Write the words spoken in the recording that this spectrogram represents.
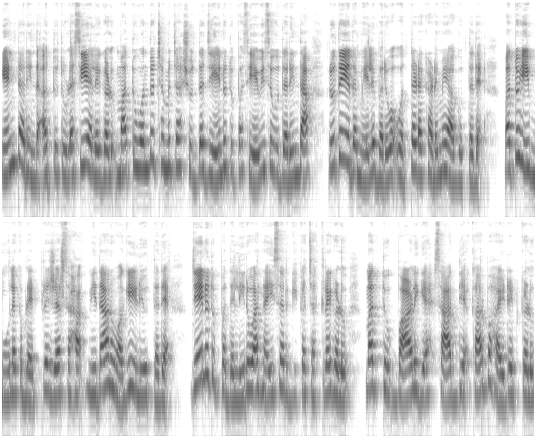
ಎಂಟರಿಂದ ಹತ್ತು ತುಳಸಿ ಎಲೆಗಳು ಮತ್ತು ಒಂದು ಚಮಚ ಶುದ್ಧ ಜೇನುತುಪ್ಪ ಸೇವಿಸುವುದರಿಂದ ಹೃದಯದ ಮೇಲೆ ಬರುವ ಒತ್ತಡ ಕಡಿಮೆಯಾಗುತ್ತದೆ ಮತ್ತು ಈ ಮೂಲಕ ಬ್ಲಡ್ ಪ್ರೆಷರ್ ಸಹ ನಿಧಾನವಾಗಿ ಇಳಿಯುತ್ತದೆ. ಜೇನುತುಪ್ಪದಲ್ಲಿರುವ ನೈಸರ್ಗಿಕ ಚಕ್ರೆಗಳು ಮತ್ತು ಬಾಳಿಗೆ ಸಾಧ್ಯ ಕಾರ್ಬೋಹೈಡ್ರೇಟ್ಗಳು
